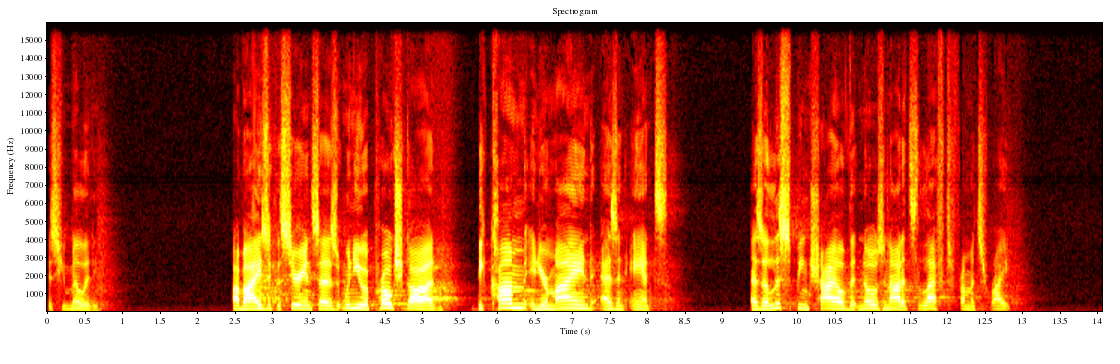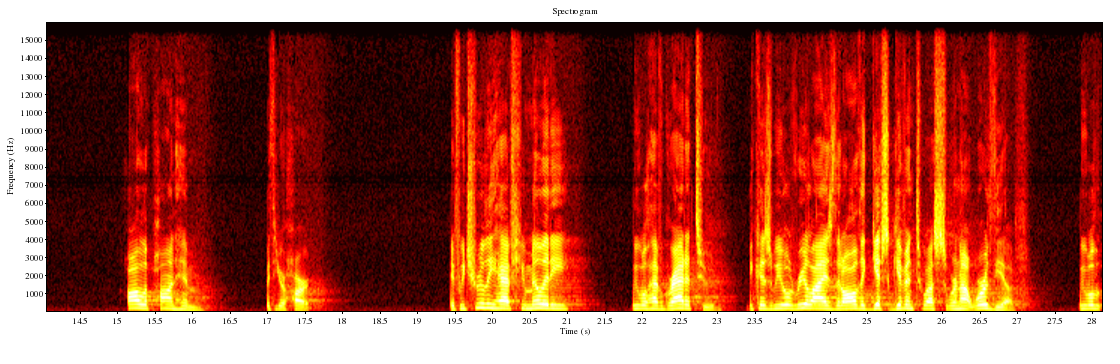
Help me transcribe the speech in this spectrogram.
is humility. Abba Isaac the Syrian says, When you approach God, become in your mind as an ant as a lisping child that knows not its left from its right. Call upon him with your heart. If we truly have humility, we will have gratitude because we will realize that all the gifts given to us we're not worthy of. We will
